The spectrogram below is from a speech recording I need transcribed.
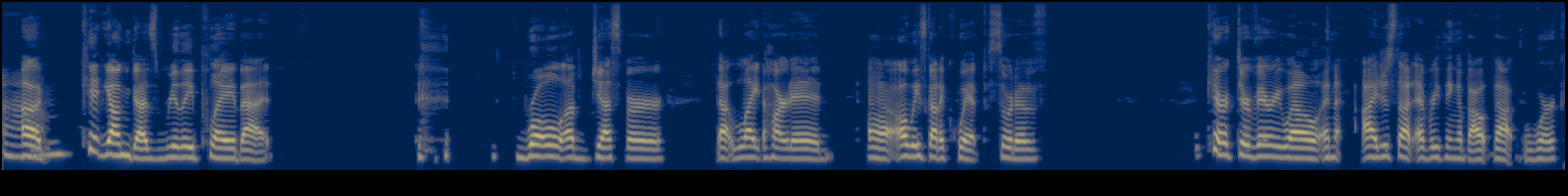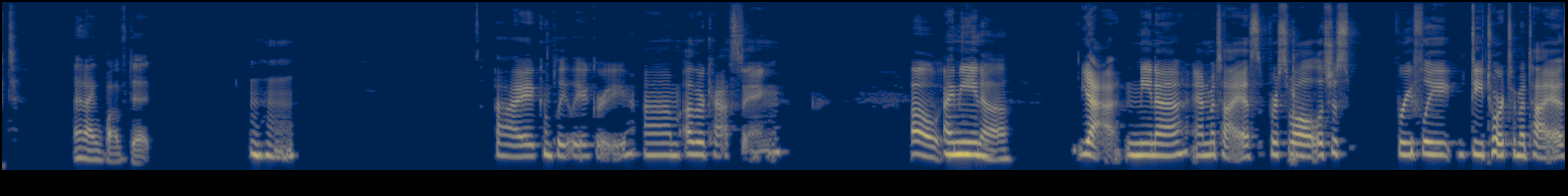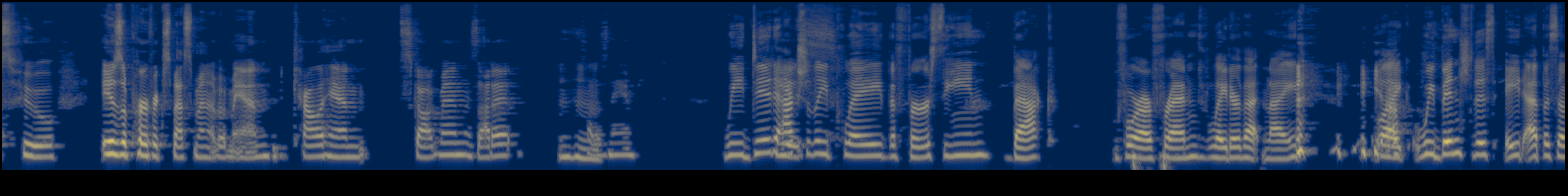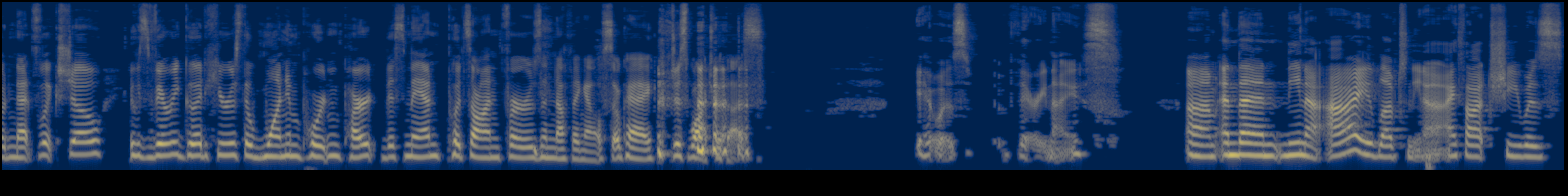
Um, Kit Young does really play that role of Jesper, that lighthearted, uh, always got a quip sort of character very well. And I just thought everything about that worked and I loved it. Mm-hmm. I completely agree. Um, other casting. Oh, I mean- Nina. Yeah, Nina and Matthias. First of all, let's just briefly detour to Matthias, who is a perfect specimen of a man. Calahan Skogman, is that it? Is Mhm. that his name? We did actually play the first scene back for our friend later that night. Yeah. Like we binged this eight episode Netflix show. It was very good. Here's the one important part. This man puts on furs and nothing else. Okay. Just watch with us. it was very nice. Um, and then Nina, I loved Nina. I thought she was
